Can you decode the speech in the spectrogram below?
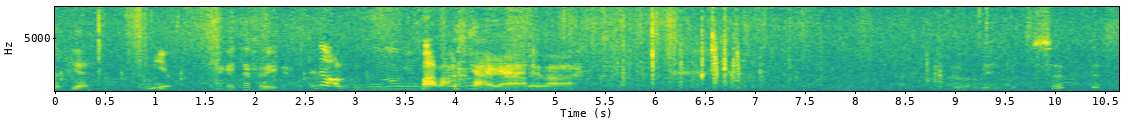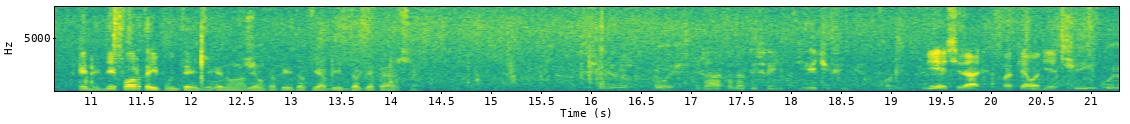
Per chi è? Mio. Ma che te frega? No, Ma va a cagare, va. Allora, 27. Quindi di forte i punteggi che non abbiamo capito chi ha vinto e chi ha perso. Cosa, cosa ti segni? 10 figli. 10 dai, marchiamo 10. 5.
